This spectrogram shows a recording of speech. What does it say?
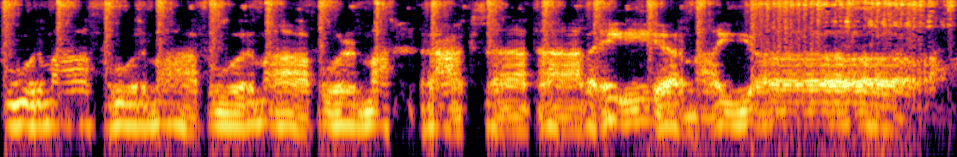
Furma, furma, furma, furma, raksata veirna joo.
